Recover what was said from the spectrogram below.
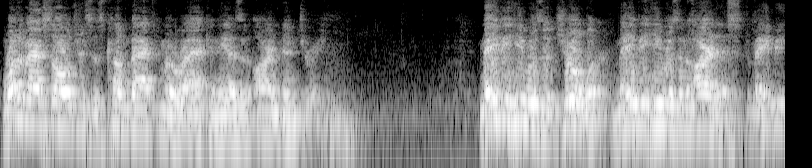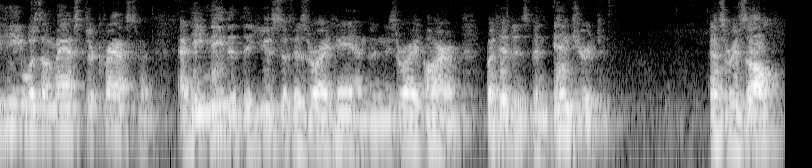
One of our soldiers has come back from Iraq and he has an arm injury. Maybe he was a jeweler. Maybe he was an artist. Maybe he was a master craftsman. And he needed the use of his right hand and his right arm, but it has been injured as a result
